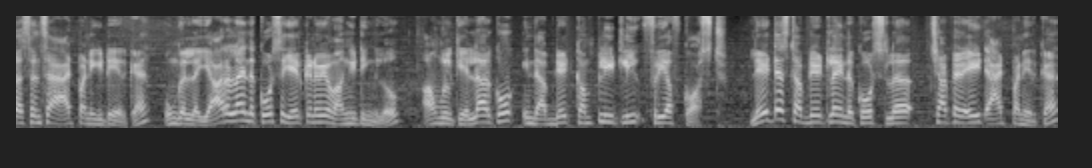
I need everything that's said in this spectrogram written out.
லெசன்ஸை ஆட் பண்ணிக்கிட்டே இருக்கேன். உங்களில் யாரெல்லாம் இந்த கோர்ஸை ஏற்கனவே வாங்கிட்டீங்களோ அவங்களுக்கு எல்லாருக்கும் இந்த update completely free of cost latest அப்டேட்டில் இந்த கோர்ஸில் சாப்டர் எயிட் ஆட் பண்ணியிருக்கேன்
